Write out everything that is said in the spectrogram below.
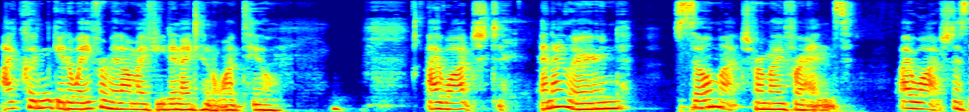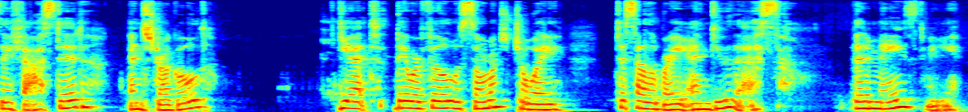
I couldn't get away from it on my feed and I didn't want to. I watched and I learned so much from my friends. I watched as they fasted and struggled, yet they were filled with so much joy to celebrate and do this. It amazed me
